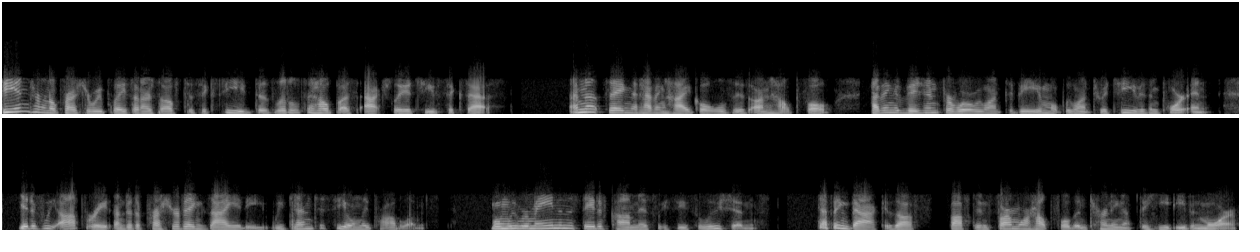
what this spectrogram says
The internal pressure we place on ourselves to succeed does little to help us actually achieve success. I'm not saying that having high goals is unhelpful. Having a vision for where we want to be and what we want to achieve is important. Yet if we operate under the pressure of anxiety, we tend to see only problems. When we remain in the state of calmness, we see solutions. Stepping back is often far more helpful than turning up the heat even more.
